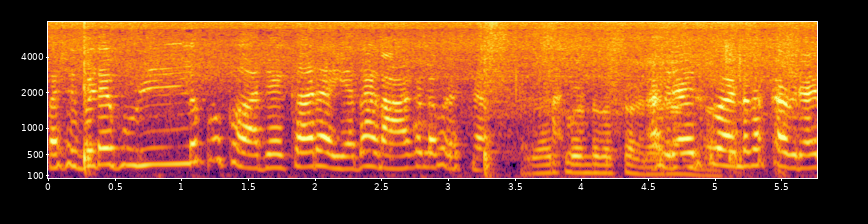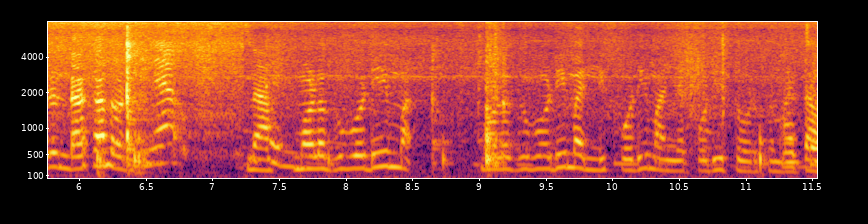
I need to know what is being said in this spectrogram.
പക്ഷെ ഇവിടെ ഫുള്ള് ഇപ്പൊ പാചകക്കാരായി. അതാണ് ആകെയുള്ള പ്രശ്നം. അവരവർക്ക് വേണ്ടതൊക്കെ അവരാരുണ്ടാക്കാൻ അവരവരുണ്ടാക്കാൻ തുടങ്ങി മുളക് പൊടി മുളക് പൊടി മല്ലിപ്പൊടി മഞ്ഞൾപ്പൊടി ഇട്ട് കൊടുക്കുന്നു കേട്ടോ.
